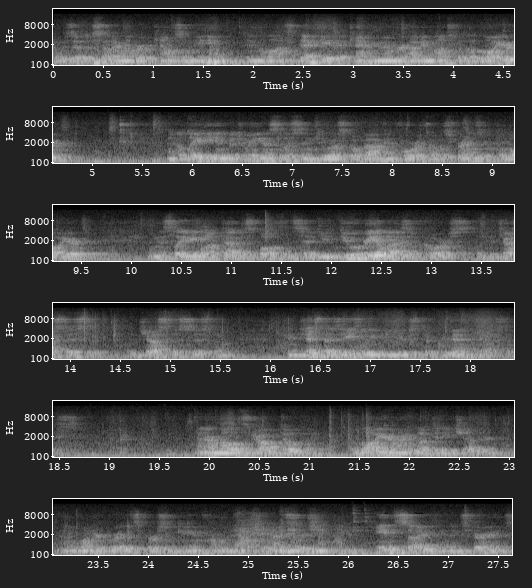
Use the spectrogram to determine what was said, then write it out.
I was at a Southern Alberta Council meeting in the last decade, I can't remember having lunch with a lawyer and a lady in between us listening to us go back and forth. I was friends with the lawyer. And this lady looked at us both and said, you do realize, of course, that the justice, the justice system can just as easily be used to prevent justice. And our mouths dropped open. The lawyer and I looked at each other and wondered where this person came from and how she had such insight and experience.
